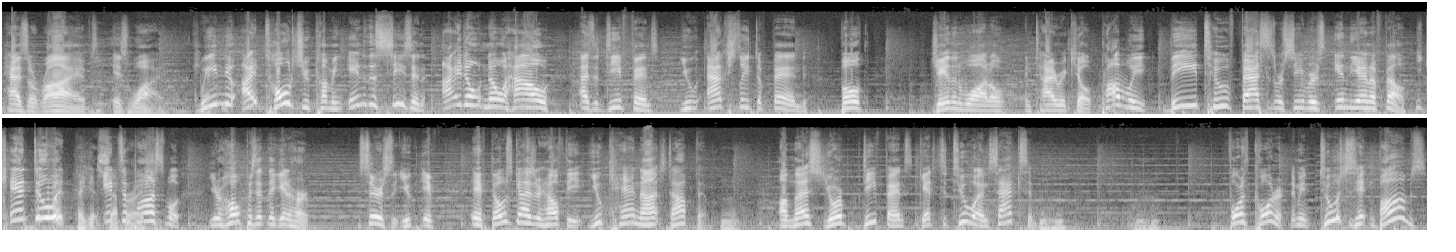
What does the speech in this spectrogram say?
has arrived is why. We knew I told you coming into the season, I don't know how as a defense you actually defend both Jaylen Waddle and Tyreek Hill. Probably the two fastest receivers in the NFL. You can't do it. They get it's separation. impossible. Your hope is that they get hurt. Seriously, you if if those guys are healthy, you cannot stop them. Hmm. Unless your defense gets to Tua and sacks him. Mm-hmm. Fourth quarter, I mean, Tua's just hitting bombs.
